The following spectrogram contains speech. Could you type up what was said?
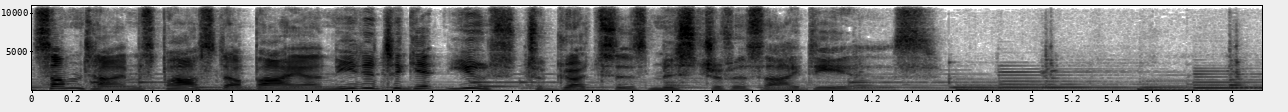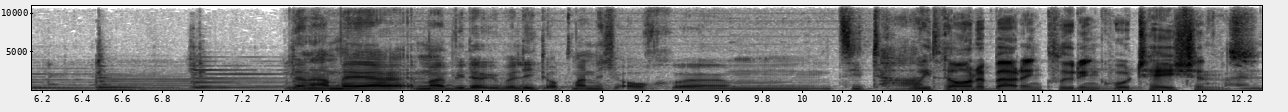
Sometimes Pastor Bayer needed to get used to Goetze's mischievous ideas. Dann haben wir ja immer wieder überlegt, ob man nicht auch ähm, Zitate We thought about including quotations,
